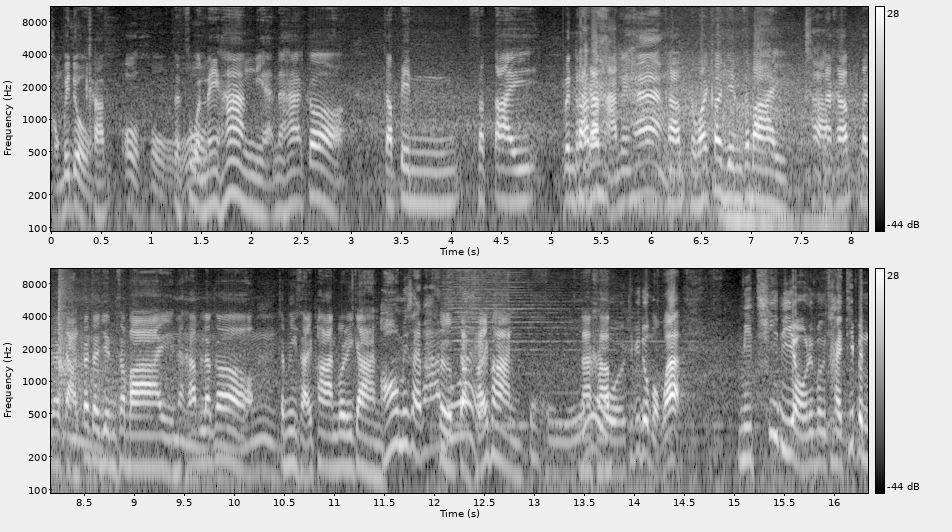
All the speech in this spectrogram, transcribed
ของพี่โด่งครับ โอ้โห แต่ส่วนในห้างเนี่ยนะฮะก็จะเป็นสไตล์ เป็นร้านอาหารในห้าง ครับแต่ว่าก็เย็นสบายครับนะครับบรรยากาศก็จะเย็นสบายนะครับ แล้วก็อืม จะมีสายพานบริการอ๋อมีสายพานเสิร์ฟจากด้วยสายพานนะครับโอ้โหที่พี่โดมบอกว่ามีที่เดียวในเมืองไทยที่เป็น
